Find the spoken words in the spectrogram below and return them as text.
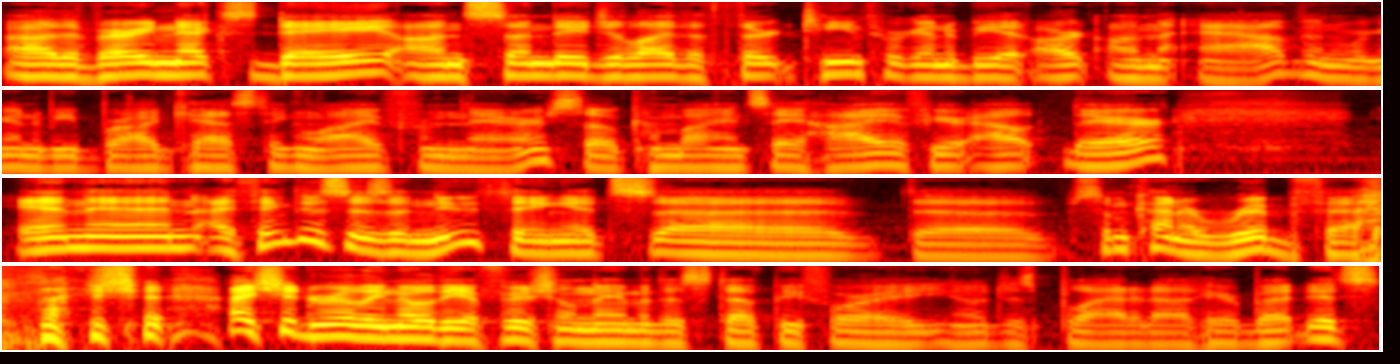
Uh, the very next day, on Sunday, July the 13th, we're going to be at Art on the Ave, and we're going to be broadcasting live from there. So come by and say hi if you're out there. And then I think this is a new thing. It's uh, the some kind of rib fest. I should I should really know the official name of this stuff before I you know just blat it out here. But it's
